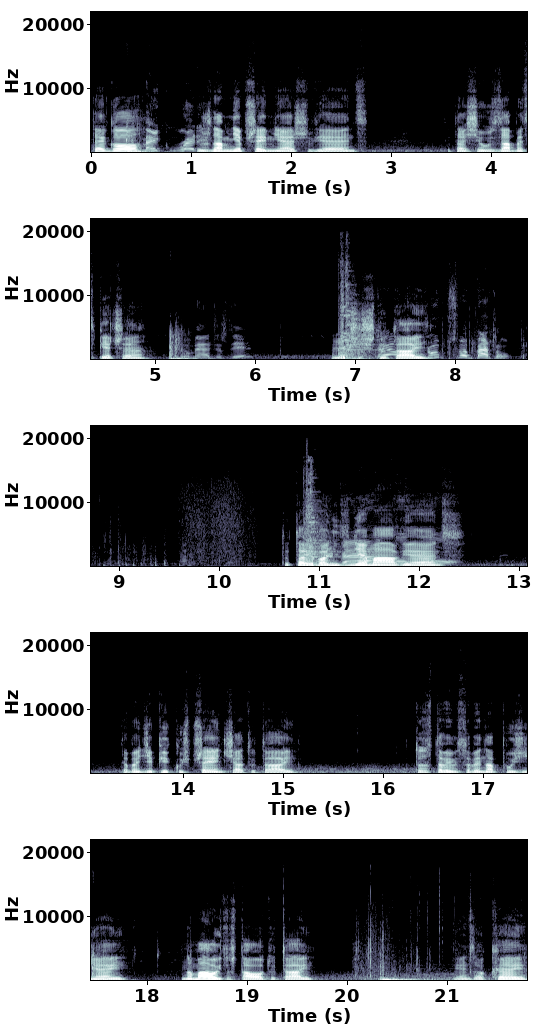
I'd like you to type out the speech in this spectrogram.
tego już nam nie przejmiesz, więc... Tutaj się już zabezpieczę. Lecisz tutaj. Tutaj chyba nic nie ma, więc... To będzie pikuś przejęcia tutaj. To zostawimy sobie na później. No mało ich zostało tutaj. Więc okej.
